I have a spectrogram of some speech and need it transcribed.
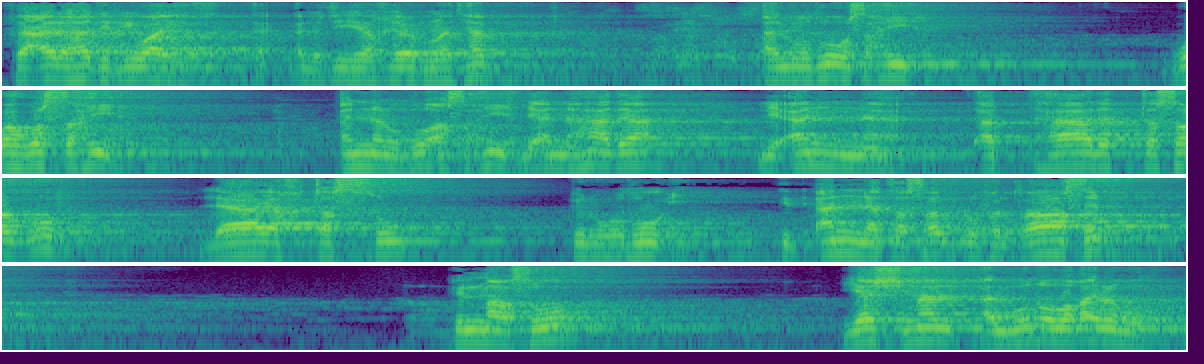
فعلى هذه الرواية التي هي خلاف المذهب الوضوء صحيح وهو الصحيح. أن الوضوء صحيح لأن هذا لأن هذا التصرف لا يختص بالوضوء إذ أن تصرف الغاصب بالمغصوب يشمل الوضوء وغير الوضوء.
